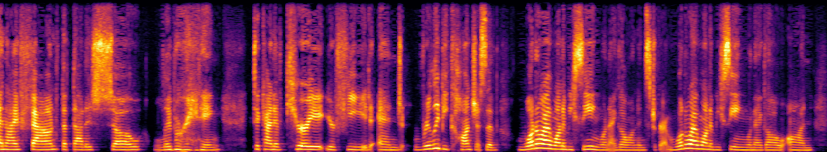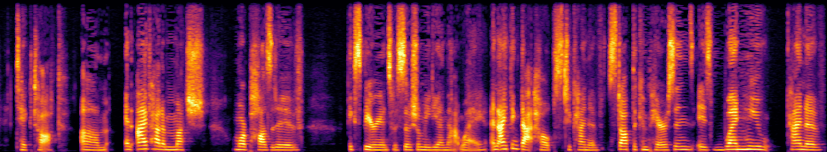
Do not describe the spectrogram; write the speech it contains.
And I found that that is so liberating to kind of curate your feed and really be conscious of what do I want to be seeing when I go on Instagram? What do I want to be seeing when I go on TikTok? Um, and I've had a much more positive experience with social media in that way. And I think that helps to kind of stop the comparisons is when you kind of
